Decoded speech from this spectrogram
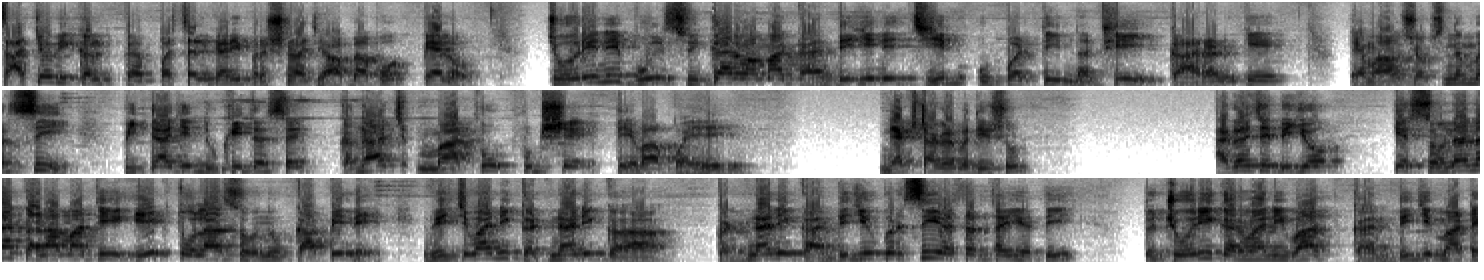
સાચો વિકલ્પ પસંદ કરી પ્રશ્નનો જવાબ આપો. પહેલો, ચોરીની ભૂલ સ્વીકારવામાં ગાંધીજીની જીભ ઉપડતી નથી કારણ કે? તેમાં આવશે ઓપ્શન નંબર સી, પિતાજી દુખી થશે, કદાચ માથું ફૂટશે તેવા ભયે. નેક્સ્ટ આગળ વધીશું. આગળ છે બીજો કે સોનાના કળામાંથી એક તોલા સોનું કાપીને વેચવાની ઘટનાની ઘટનાની ગાંધીજી ઉપર શી અસર થઈ હતી? તો ચોરી કરવાની વાત ગાંધીજી માટે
